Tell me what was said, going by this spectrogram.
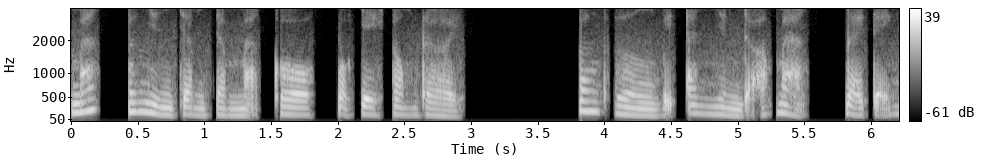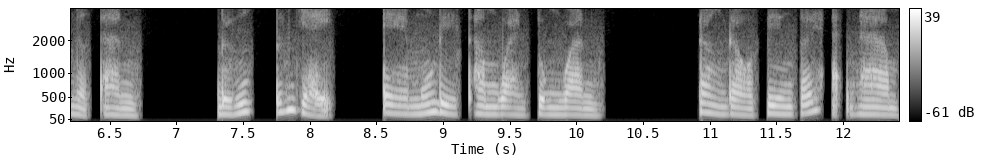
Mắt nó nhìn chầm chầm mặt cô một giây không rời. Vân Thường bị anh nhìn đỏ mặt, đại đẩy ngực anh. Đứng, đứng dậy, em muốn đi tham quan chung quanh. Lần đầu tiên tới Hạ Nam,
